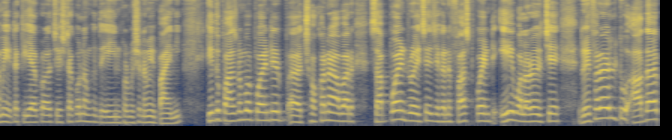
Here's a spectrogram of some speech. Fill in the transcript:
আমি এটা ক্লিয়ার করার চেষ্টা করলাম কিন্তু এই ইনফরমেশন আমি পাইনি। কিন্তু পাঁচ নম্বর পয়েন্টের ছখানা আবার সাব পয়েন্ট রয়েছে যেখানে ফার্স্ট পয়েন্ট এ বলা রয়েছে referral to other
